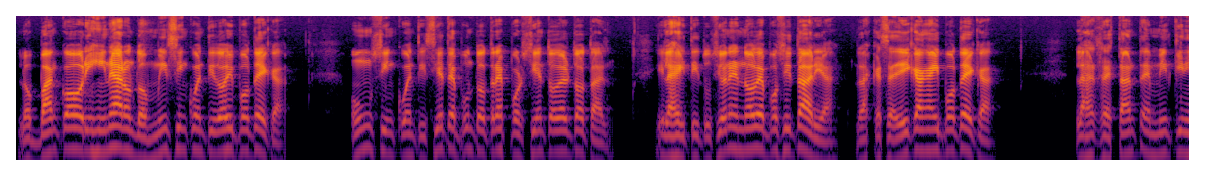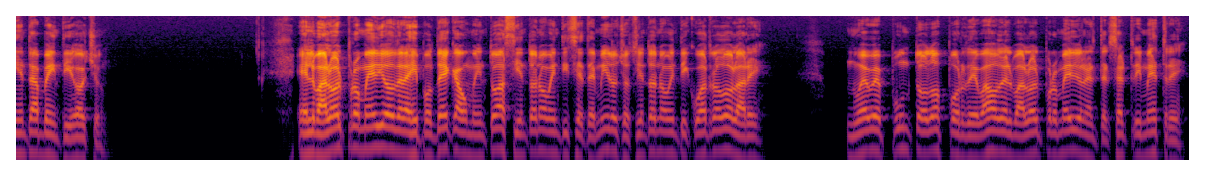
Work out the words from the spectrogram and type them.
los bancos originaron 2.052 hipotecas, un 57.3% del total, y las instituciones no depositarias, las que se dedican a hipotecas, las restantes 1.528. El valor promedio de las hipotecas aumentó a 197.894 dólares, 9.2 por debajo del valor promedio en el tercer trimestre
